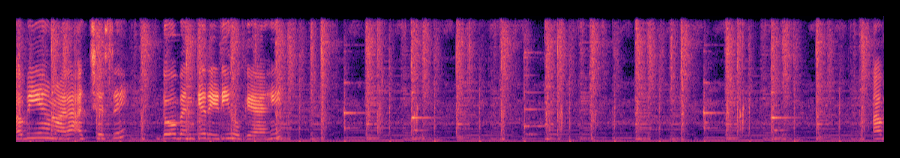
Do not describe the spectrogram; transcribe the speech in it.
अब ये हमारा अच्छे से डो बन के रेडी हो गया है। अब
